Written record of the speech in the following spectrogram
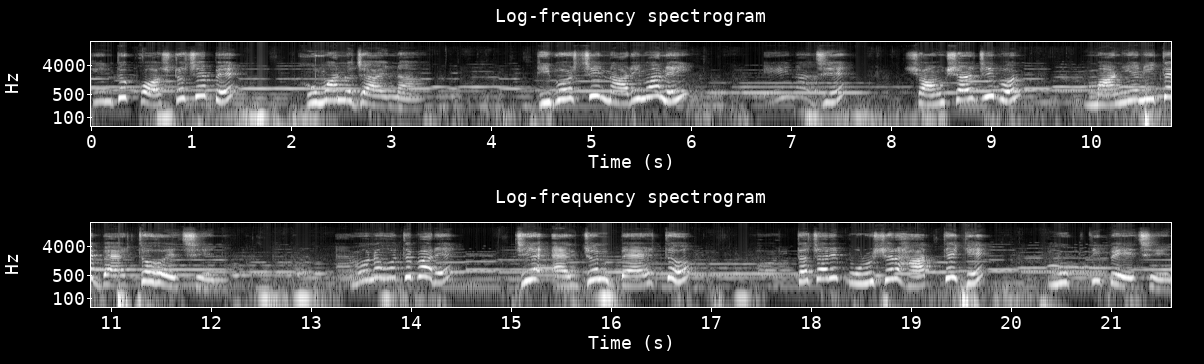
কিন্তু কষ্ট চেপে ঘুমানো যায় না। ডিভোর্সি নারী মানেই এই না যে সংসার জীবন মানিয়ে নিতে ব্যর্থ হয়েছেন। এমনও হতে পারে যে একজন ব্যর্থ অত্যাচারী পুরুষের হাত থেকে মুক্তি পেয়েছেন।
